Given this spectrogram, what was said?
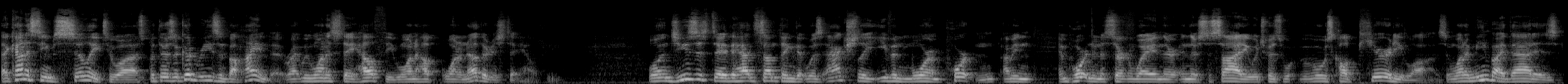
that kind of seems silly to us, but there's a good reason behind it, right? We want to stay healthy. We want to help one another to stay healthy. Well, in Jesus' day, they had something that was actually even more important. I mean, important in a certain way in their in their society, which was what was called purity laws. And what I mean by that is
